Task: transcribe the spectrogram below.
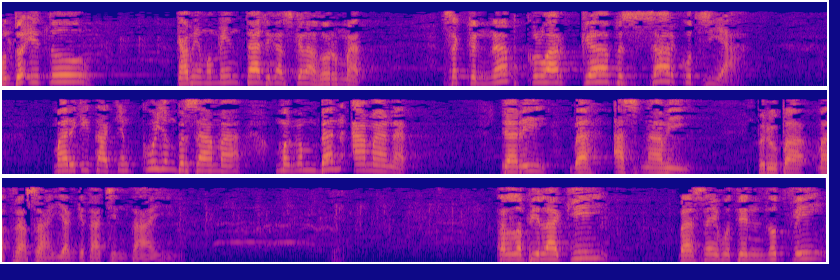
untuk itu kami meminta dengan segala hormat segenap keluarga besar Kutsia Mari kita yang bersama mengemban amanat dari Mbah Asnawi berupa madrasah yang kita cintai. Terlebih lagi Mbah Saifuddin Lutfi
